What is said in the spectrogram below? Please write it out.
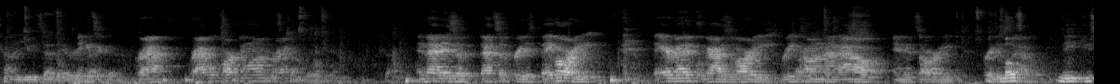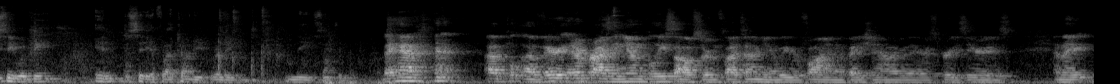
kind of use that I area think it's a grav, gravel parking lot, right? Kind of, yeah. So- And that is a that's a pre. They've already the air medical guys have already recon that out, and it's already pretty the most need you see would be in the city of Flatonia really needs something. They had a, a very enterprising young police officer in Flatonia. We were flying a patient out over there. It's pretty serious. And they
